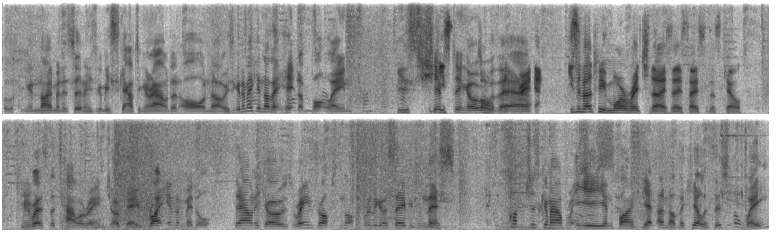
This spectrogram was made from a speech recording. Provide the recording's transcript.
We're looking at nine minutes in, and he's going to be scouting around, and oh no, he's going to make another hit at bot lane. He's shifting He's over so there. right. He's about to be more rich than Ice Ice Ice with this kill. I mean, where's the tower range? Okay, right in the middle. Down he goes. Raindrops not really going to save you from this. Punches come out from EE and find yet another kill. Is this the way?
